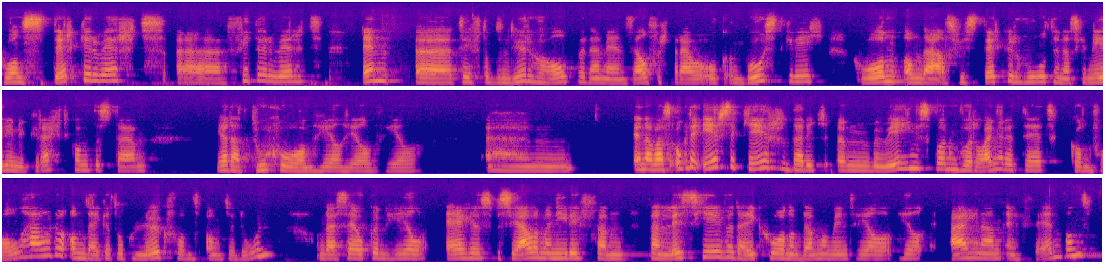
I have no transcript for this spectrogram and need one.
gewoon sterker werd, uh, fitter werd. En uh, het heeft op den duur geholpen dat mijn zelfvertrouwen ook een boost kreeg. Gewoon omdat als je sterker voelt en als je meer in je kracht komt te staan, ja, dat doet gewoon heel, heel veel. Um, en dat was ook de eerste keer dat ik een bewegingsvorm voor langere tijd kon volhouden, omdat ik het ook leuk vond om te doen. Omdat zij ook een heel eigen, speciale manier heeft van, van lesgeven, dat ik gewoon op dat moment heel, heel aangenaam en fijn vond.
